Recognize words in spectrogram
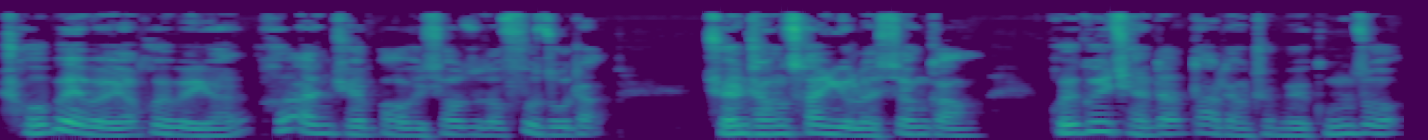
筹备委员会委员和安全保卫小组的副组长，全程参与了香港回归前的大量准备工作。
